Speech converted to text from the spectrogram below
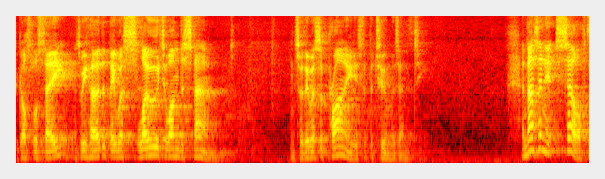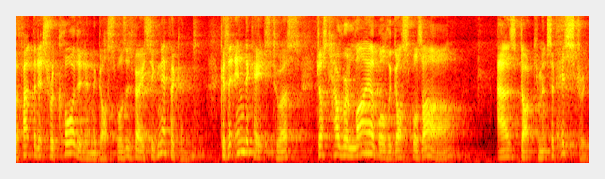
the Gospels say, as we heard, that they were slow to understand. And so they were surprised that the tomb was empty. And that in itself, the fact that it's recorded in the Gospels, is very significant because it indicates to us just how reliable the Gospels are as documents of history.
